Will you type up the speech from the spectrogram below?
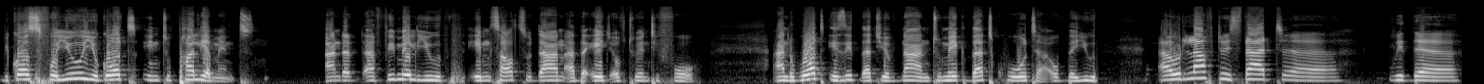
because for you, you got into parliament and a, a female youth in South Sudan at the age of 24. And what is it that you've done to make that quota of the youth? I would love to start uh, with the,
